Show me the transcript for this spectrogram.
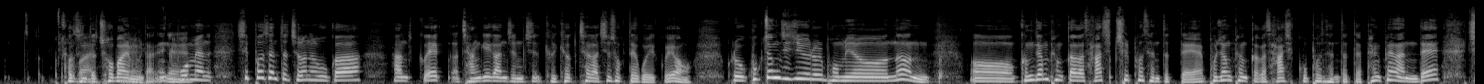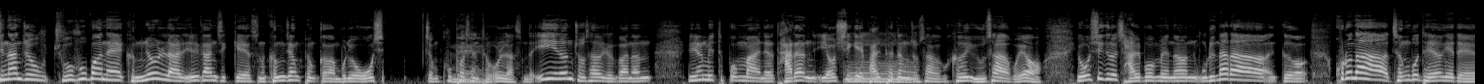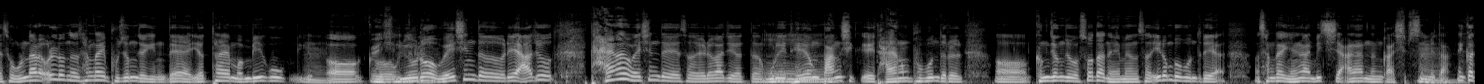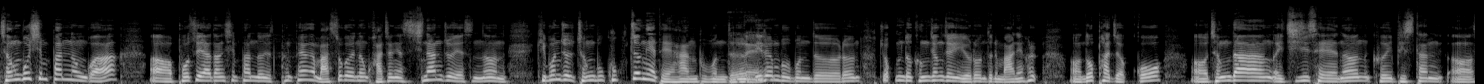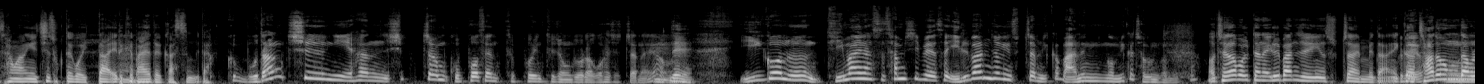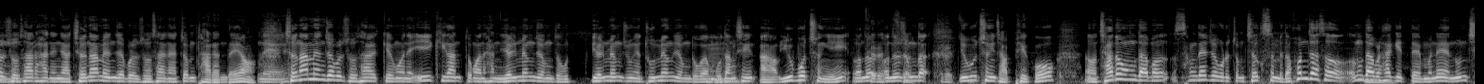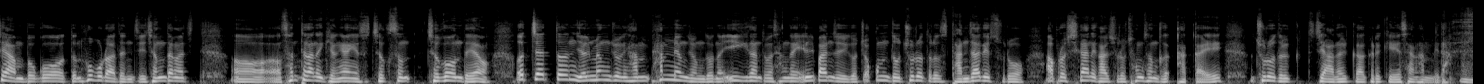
초반. 초반입니다. 네. 그러니까 네. 보면 10% 전후가 한 꽤 장기간 지금 그 격차가 지속되고 있고요. 그리고 국정 지지율을 보면은 어 긍정 평가가 47%대, 부정 평가가 49%대 팽팽한데 지난주 주 후반에 금요일 날 일간 집계에서는 긍정 평가가 무려 50 6.9% 네. 올랐습니다. 이런 조사 결과는 리얼미터뿐만 아니라 다른 여 시기에 음. 발표된 조사하고 거의 유사하고요. 요 시기를 잘 보면은 우리나라 그 코로나 정부 대응에 대해서 우리나라 언론은 상당히 부정적인데 여타의 뭐 미국 음. 어그 유럽 외신들이 아주 다양한 외신들에서 여러 가지 어떤 우리 음. 대응 방식의 다양한 부분들을 어 긍정적으로 쏟아내면서 이런 부분들이 상당히 영향을 미치지 않았는가 싶습니다. 음. 그러니까 정부 심판론과 어 보수 야당 심판론이 평평하게 맞서고 있는 과정에서 지난주에 대해서는 기본적으로 정부 국정에 대한 부분들 네. 이런 부분들은 조금 더 긍정적인 여론들이 많이 헐, 어, 높아졌고 어, 정당의 지지세는 거의 비슷한 어, 상황이 지속되고 있다 이렇게 음. 봐야 될 것 같습니다. 그 무당층이 한 10.9% 포인트 정도라고 하셨잖아요. 네. 이거는 D-30에서 일반적인 숫자입니까? 많은 겁니까? 적은 겁니까? 어, 제가 볼 때는 일반적인 숫자입니다. 그러니까 그래요? 자동응답으로 음. 조사를 하느냐, 전화 면접으로 조사하느냐 좀 다른데요. 네. 전화 면접을 조사할 경우는 이 기간 동안 한 10명 정도, 10명 중에 2명 정도가 음. 무당식, 아, 유보청이 어느, 그렇죠. 어느 정도 그렇죠. 유보청이 잡히고, 어, 자동응답은 상대적으로 좀 적습니다. 혼자서 응답을 음. 하기 때문에 눈치 안 보고 어떤 후보라든지 정당을, 어, 선택하는 경향에서 적, 적어온데요. 어쨌든 10명 중에 한, 한 명 정도는 이 기간 동안 상당히 일반적이고 조금 더 줄어들어서 단자리 수로 앞으로 시간이 갈수록 총선 가까이 줄어들지 않을까 그렇게 예상합니다. 음.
